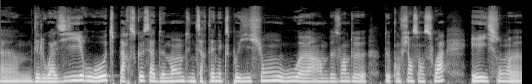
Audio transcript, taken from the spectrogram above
euh, des loisirs ou autres parce que ça demande une certaine exposition ou euh, un besoin de, de, confiance en soi et ils sont euh,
